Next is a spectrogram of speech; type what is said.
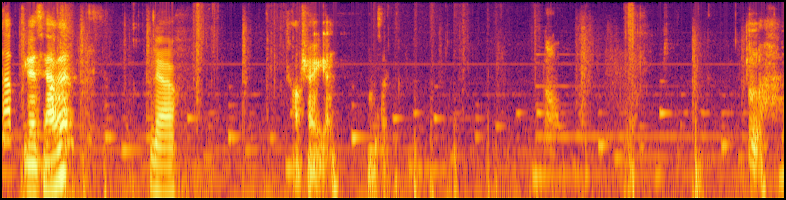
You guys have it? No. I'll try again. One second. Oh. Ugh.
